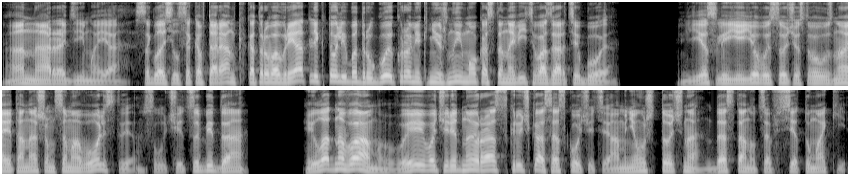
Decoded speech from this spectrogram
«Она родимая», — согласился Ковторанг, которого вряд ли кто-либо другой, кроме княжны, мог остановить в азарте боя. Если ее высочество узнает о нашем самовольстве, случится беда. И ладно вам, вы в очередной раз с крючка соскочите, а мне уж точно достанутся все тумаки.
